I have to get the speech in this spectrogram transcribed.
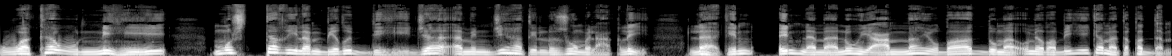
وكونه مشتغلا بضده جاء من جهة اللزوم العقلي. لكن إنما نهي عما يضاد ما أمر به كما تقدم.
